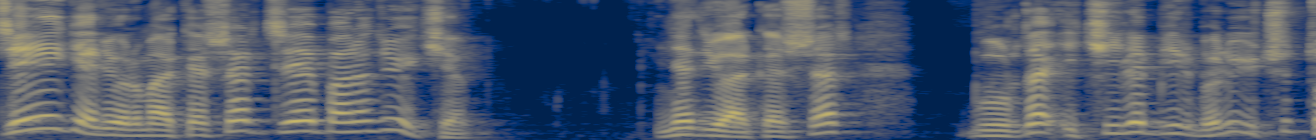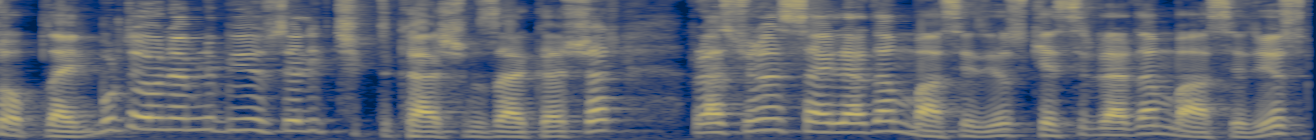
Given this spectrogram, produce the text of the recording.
C'ye geliyorum arkadaşlar. C bana diyor ki ne diyor arkadaşlar? Burada 2 ile 1 bölü 3'ü toplayın. Burada önemli bir özellik çıktı karşımıza arkadaşlar. Rasyonel sayılardan bahsediyoruz. Kesirlerden bahsediyoruz.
